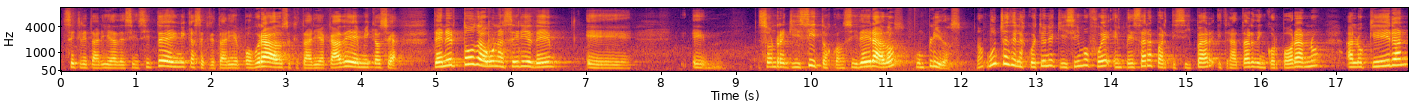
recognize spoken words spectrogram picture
Secretaría de Ciencia y Técnica, Secretaría de Posgrado, Secretaría Académica, o sea, tener toda una serie de... Eh, son requisitos considerados cumplidos. Muchas de las cuestiones que hicimos fue empezar a participar y tratar de incorporarnos a lo que eran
